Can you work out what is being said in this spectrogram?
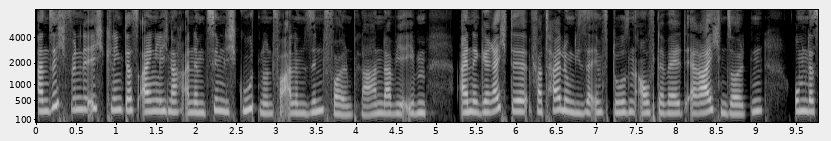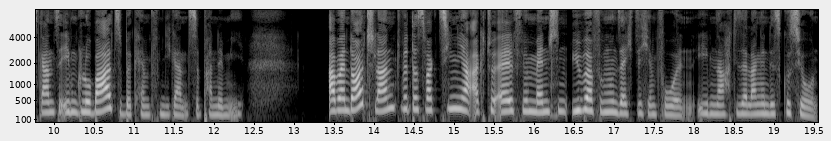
An sich finde ich, klingt das eigentlich nach einem ziemlich guten und vor allem sinnvollen Plan, da wir eben eine gerechte Verteilung dieser Impfdosen auf der Welt erreichen sollten, um das Ganze eben global zu bekämpfen, die ganze Pandemie. Aber in Deutschland wird das Vakzin ja aktuell für Menschen über 65 empfohlen, eben nach dieser langen Diskussion.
